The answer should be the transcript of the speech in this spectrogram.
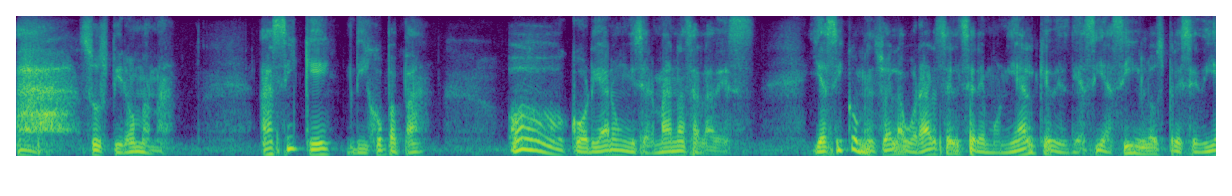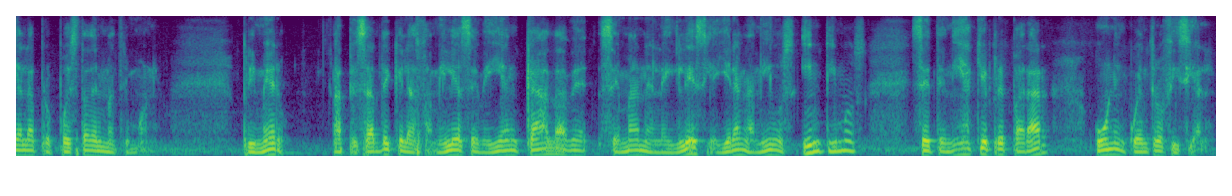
Ah, suspiró mamá. Así que, dijo papá, oh, corearon mis hermanas a la vez. Y así comenzó a elaborarse el ceremonial que desde hacía siglos precedía la propuesta del matrimonio. Primero, a pesar de que las familias se veían cada semana en la iglesia y eran amigos íntimos, se tenía que preparar un encuentro oficial.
